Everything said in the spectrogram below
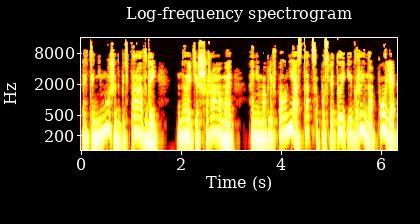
это не может быть правдой, но эти шрамы, они могли вполне остаться после той игры на поле,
